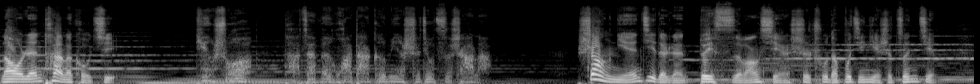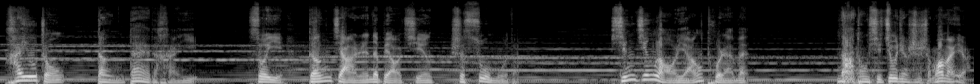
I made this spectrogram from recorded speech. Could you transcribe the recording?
老人叹了口气，听说。他在文化大革命时就自杀了。上年纪的人对死亡显示出的不仅仅是尊敬，还有种等待的含义，所以耿家人的表情是肃穆的。刑警老杨突然问：“那东西究竟是什么玩意儿？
